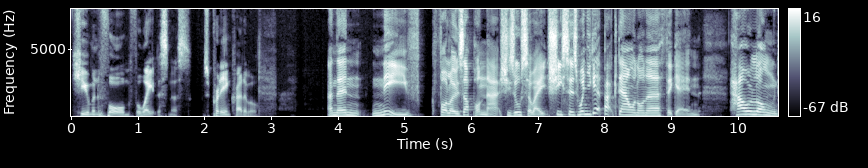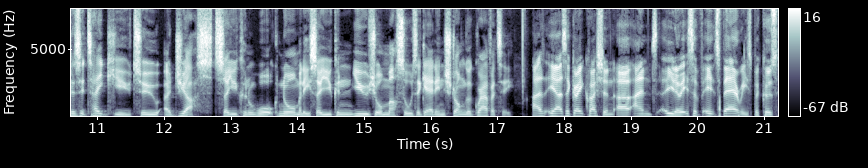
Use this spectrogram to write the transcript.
human form for weightlessness. It's pretty incredible. And then Neve follows up on that. She's also eight. She says, when you get back down on Earth again, how long does it take you to adjust so you can walk normally, so you can use your muscles again in stronger gravity? Uh, yeah, it's a great question, uh, and you know it's a, it varies because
